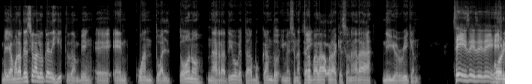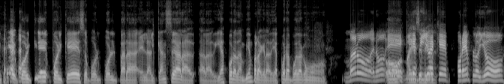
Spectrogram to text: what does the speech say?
Me llamó la atención algo que dijiste también, eh, en cuanto al tono narrativo que estabas buscando y mencionaste la palabra que sonara New Yorkican. Sí, sí, sí, sí. ¿Por qué, por qué, por qué eso? Por, por, para el alcance a la, a la diáspora también, para que la diáspora pueda como... Mano, no, eh, que yo es que, por ejemplo, yo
